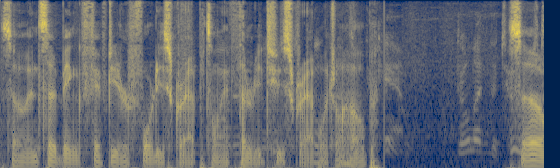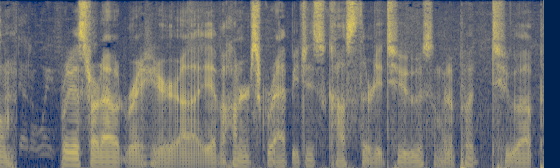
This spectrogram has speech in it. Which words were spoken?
So instead of being 50 or 40 scrap, it's only 32 scrap, which will help. So we're gonna start out right here. Uh, you have 100 scrap, each is cost 32. So I'm gonna put two up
